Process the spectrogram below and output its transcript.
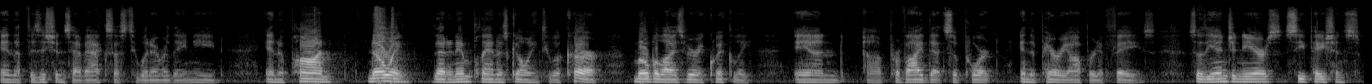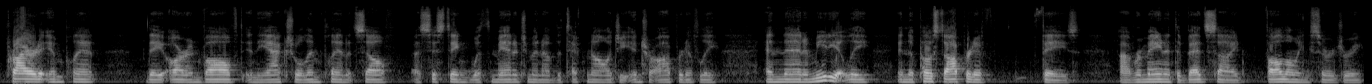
and the physicians have access to whatever they need. And upon knowing that an implant is going to occur, mobilize very quickly and uh, provide that support in the perioperative phase. So the engineers see patients prior to implant. They are involved in the actual implant itself, assisting with management of the technology intraoperatively, and then immediately in the postoperative phase, uh, remain at the bedside following surgery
